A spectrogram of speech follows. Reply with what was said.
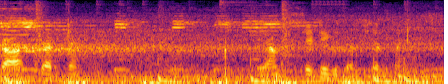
کراس کرتے ہیں۔ یا ہم سٹی کی طرف چلتے ہیں۔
